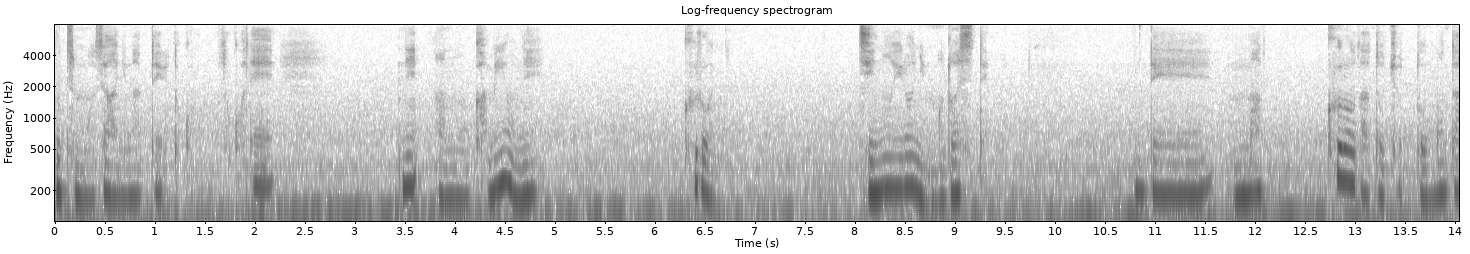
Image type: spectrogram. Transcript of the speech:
いつもお世話になっているところ。でねあの髪をね黒に地の色に戻して。で真っ黒だとちょっと重た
